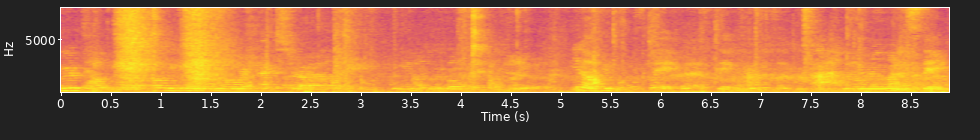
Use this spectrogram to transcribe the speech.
we were telling me like, oh you know, you know, we're extra, like we help in the moment. You know, people mistake, but at the same time it's like, ah, we don't really want to stay and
